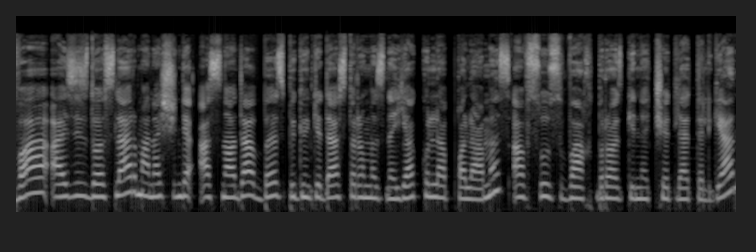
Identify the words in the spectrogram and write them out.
Va aziz do'stlar mana shunday asnoda biz bugungi dasturimizni yakunlab qolamiz. Afsus vaqt birozgina chetlatilgan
